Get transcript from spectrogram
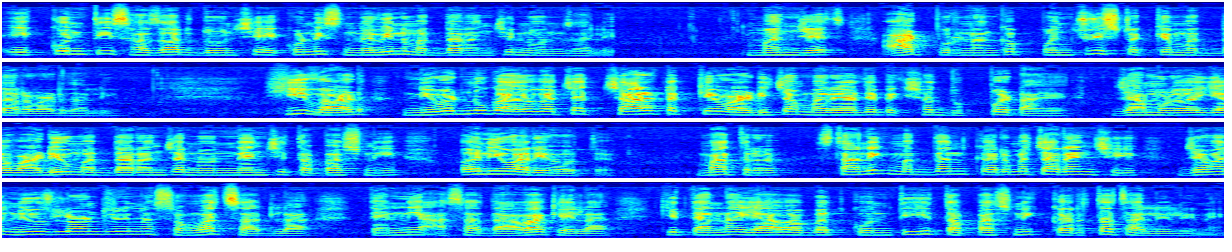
एकोणतीस हजार दोनशे एकोणीस नवीन मतदारांची नोंद झाली. म्हणजेच आठ पूर्णांक पंचवीस टक्के मतदार वाढ झाली. ही वाढ निवडणूक आयोगाच्या चार टक्के वाढीच्या मर्यादेपेक्षा दुप्पट आहे ज्यामुळं या वाढीव मतदारांच्या नोंदण्यांची तपासणी अनिवार्य होते. मात्र स्थानिक मतदान कर्मचाऱ्यांशी जेव्हा न्यूज लॉन्ड्रीनं संवाद साधला त्यांनी असा दावा केला की त्यांना याबाबत कोणतीही तपासणी करताच आलेली नाही.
